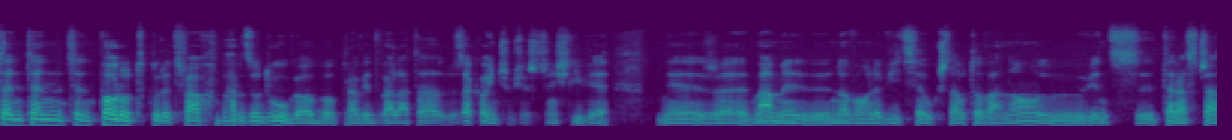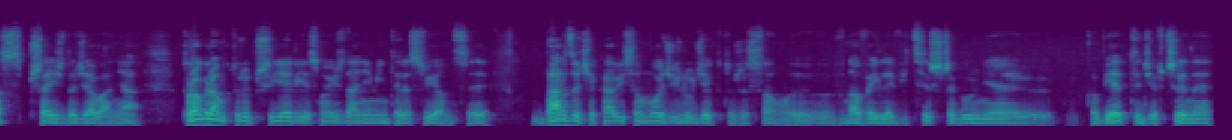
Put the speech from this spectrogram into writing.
ten, ten, ten poród, który trwał bardzo długo, bo prawie dwa lata, zakończył się szczęśliwie, e, że mamy nową lewicę ukształtowaną, więc teraz czas przejść do działania. Program, który przyjęli, jest moim zdaniem interesujący. Bardzo ciekawi są młodzi ludzie, którzy są w nowej lewicy, szczególnie kobiety, dziewczyny,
